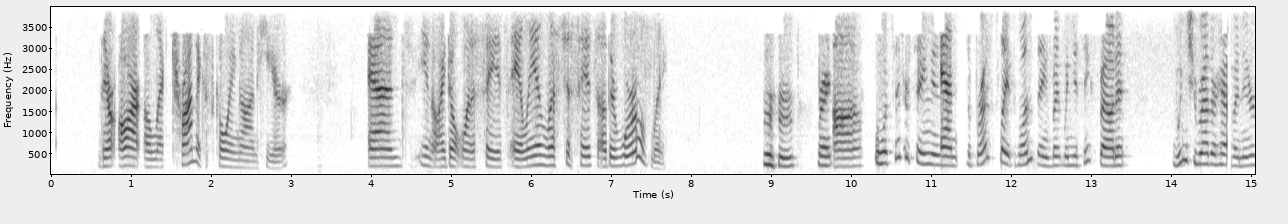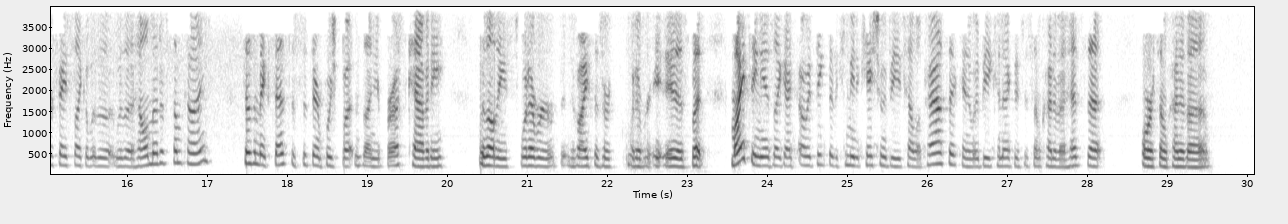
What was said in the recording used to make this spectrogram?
there are electronics going on here and you know i don't want to say it's alien let's just say it's otherworldly Mhm. Right. uh well, what's interesting is and- the breastplate's one thing, but when you think about it, wouldn't you rather have an interface like with a with a helmet of some kind? It doesn't make sense to sit there and push buttons on your breast cavity with all these whatever devices or whatever it is. But my thing is like I, I would think that the communication would be telepathic and it would be connected to some kind of a headset or some kind of a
